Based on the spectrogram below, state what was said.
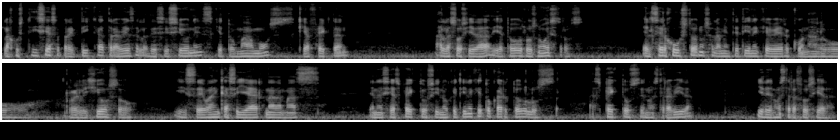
la justicia se practica a través de las decisiones que tomamos que afectan a la sociedad y a todos los nuestros. El ser justo no solamente tiene que ver con algo religioso y se va a encasillar nada más en ese aspecto, sino que tiene que tocar todos los aspectos de nuestra vida y de nuestra sociedad.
